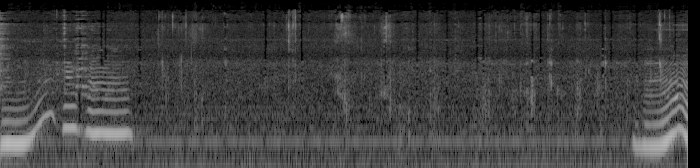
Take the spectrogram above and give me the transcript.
อืมอืม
